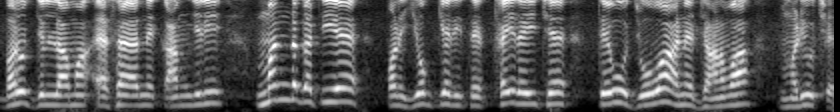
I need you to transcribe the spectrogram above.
ભરૂચ જિલ્લામાં એસઆઈઆરની કામગીરી મંદ ગતિએ પણ યોગ્ય રીતે થઈ રહી છે તેવું જોવા અને જાણવા મળ્યું છે.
